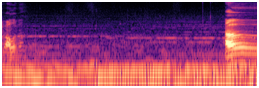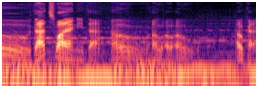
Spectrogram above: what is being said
Have all of them. Oh, that's why I need that. Oh, oh, oh, oh. Okay.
